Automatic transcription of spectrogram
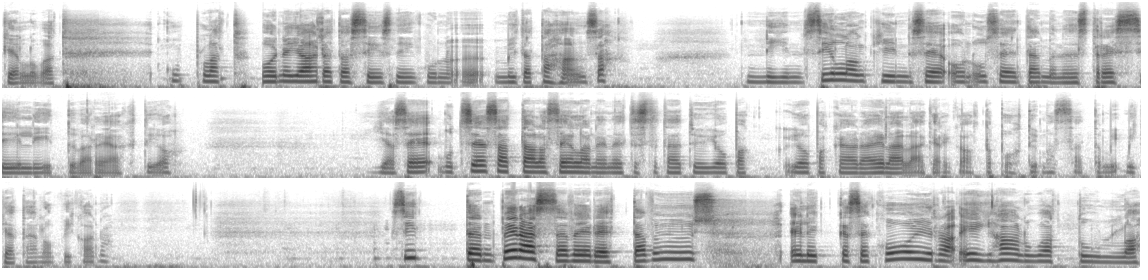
kelluvat kuplat. Voi ne jahdata siis niin kuin mitä tahansa. Niin silloinkin se on usein tämmöinen stressiin liittyvä reaktio. Ja se, mutta se saattaa olla sellainen, että sitä täytyy jopa, jopa käydä eläinlääkärin kautta pohtimassa, että mikä täällä on vikana. Sitten perässä vedettävyys, eli se koira ei halua tulla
